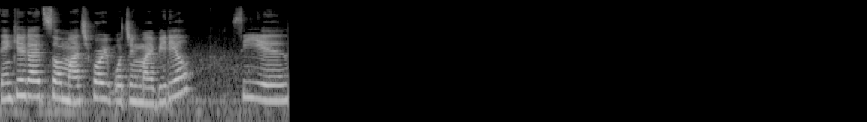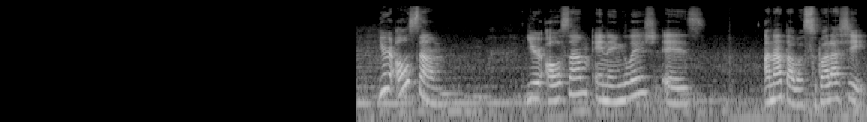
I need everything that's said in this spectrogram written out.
thank you guys so much for watching my video see you You're awesome! You're awesome in English is あなたは素晴らしい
